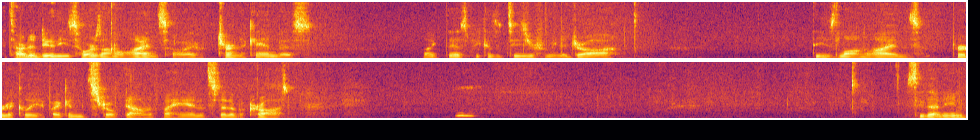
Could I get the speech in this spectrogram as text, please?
It's hard to do these horizontal lines, so I turn the canvas like this because it's easier for me to draw these long lines vertically if I can stroke down with my hand instead of across. See that, Neen?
